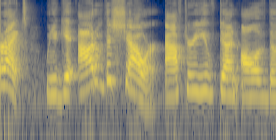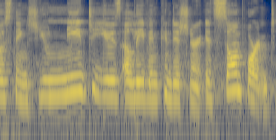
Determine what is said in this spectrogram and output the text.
right, when you get out of the shower, after you've done all of those things, you need to use a leave-in conditioner. It's so important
